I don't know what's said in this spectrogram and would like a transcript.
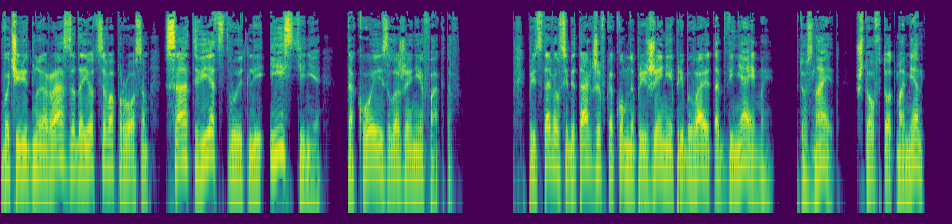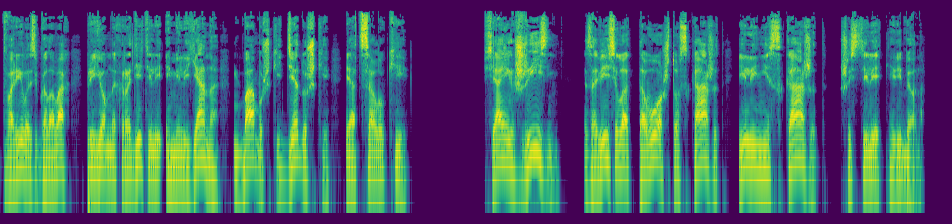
в очередной раз задается вопросом, соответствует ли истине такое изложение фактов. Представил себе также, в каком напряжении пребывают обвиняемые. Кто знает, что в тот момент творилось в головах приемных родителей Эмильяна, бабушки, дедушки и отца Луки. Вся их жизнь зависела от того, что скажет или не скажет шестилетний ребенок.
